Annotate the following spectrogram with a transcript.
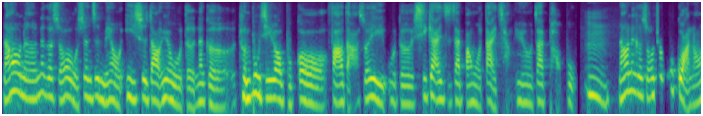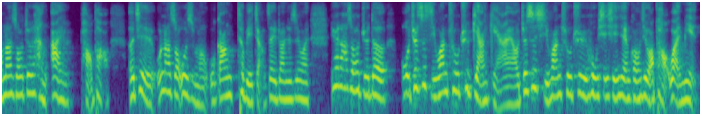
然后呢，那个时候我甚至没有意识到，因为我的那个臀部肌肉不够发达，所以我的膝盖一直在帮我代偿，因为我在跑步。嗯，然后那个时候就不管了，那时候就是很爱跑跑，而且我那时候为什么我刚刚特别讲这一段，就是因为因为那时候觉得我就是喜欢出去走走呀，我就是喜欢出去呼吸新鲜空气，我要跑外面，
